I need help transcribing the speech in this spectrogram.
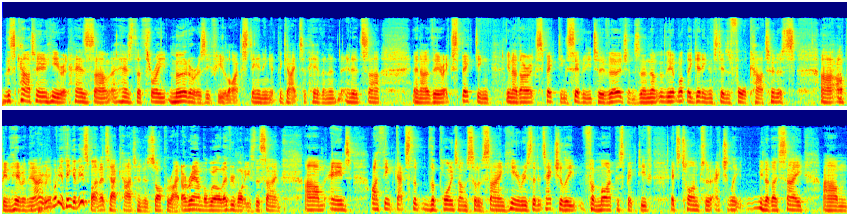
this cartoon here, it has um, it has the three murderers, if you like, standing at the gates of heaven, and, and it's uh, you know they're expecting you know they're expecting 72 virgins, and they're, what they're getting instead is four cartoonists uh, up in heaven. You know, what do you think of this one? That's how cartoonists operate around the world. Everybody's the same, um, and I think that's the the point I'm sort of saying here is that it's actually, from my perspective, it's time to actually, you know, they say um,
